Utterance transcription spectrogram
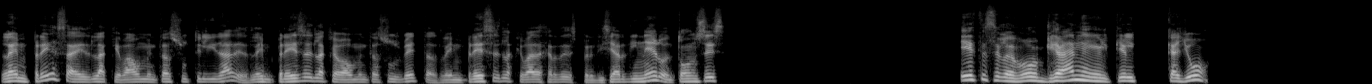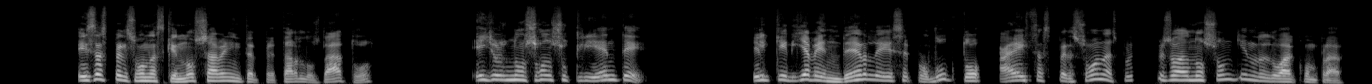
La empresa es la que va a aumentar sus utilidades, la empresa es la que va a aumentar sus ventas, la empresa es la que va a dejar de desperdiciar dinero. Entonces, este es el error grande en el que él cayó. Esas personas que no saben interpretar los datos, ellos no son su cliente. Él quería venderle ese producto a esas personas, pero esas personas no son quienes lo van a comprar,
